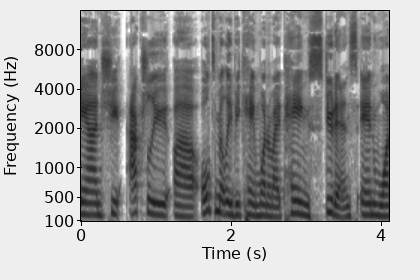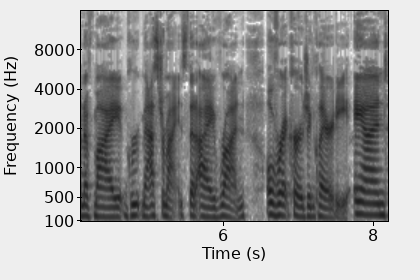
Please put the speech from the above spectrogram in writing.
and she actually. Uh, ultimately became one of my paying students in one of my group masterminds that I run over at Courage and Clarity. And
